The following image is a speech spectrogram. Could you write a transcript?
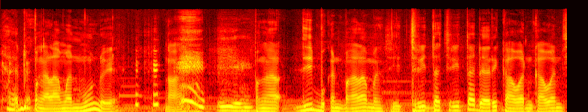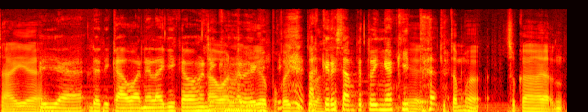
ya ada pengalaman mulu ya. Nggak, Iya. pengal jadi bukan pengalaman sih, cerita-cerita dari kawan-kawan saya. Iya, dari kawannya lagi kawannya Kawan kawan lagi, ya, pokoknya gitu lah. Akhirnya sampai telinga Ya, kita. kita mah suka ng-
